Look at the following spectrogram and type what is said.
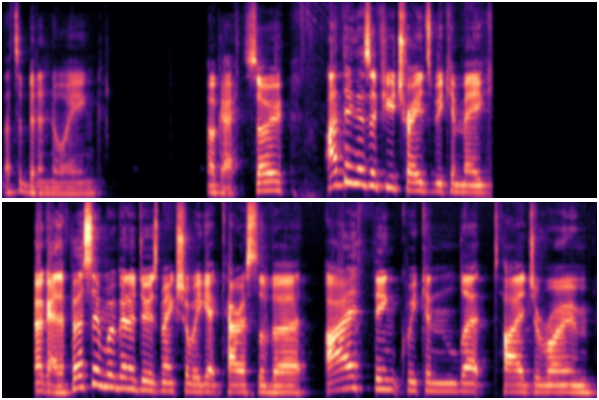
That's a bit annoying. Okay, so I think there's a few trades we can make Okay, the first thing we're going to do is make sure we get Caris LeVert. I think we can let Ty Jerome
